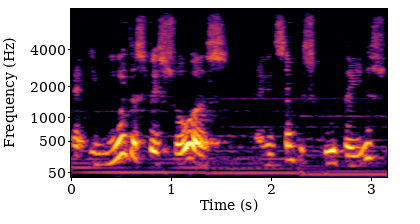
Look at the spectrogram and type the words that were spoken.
é, e muitas pessoas, a gente sempre escuta isso,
